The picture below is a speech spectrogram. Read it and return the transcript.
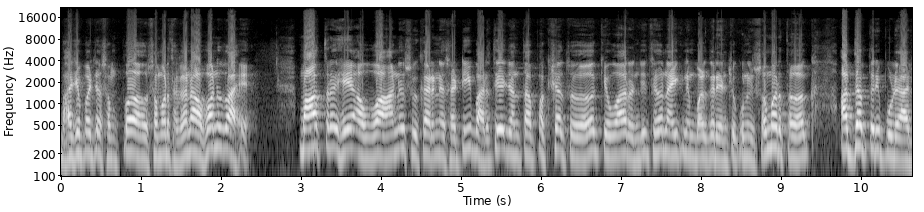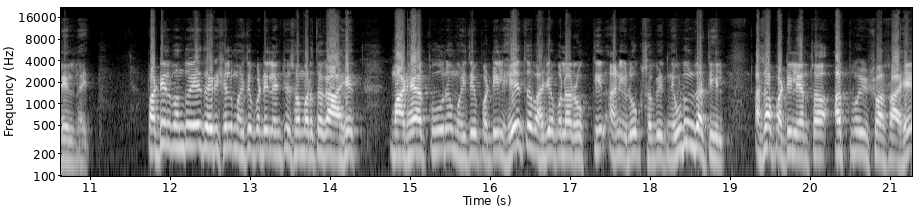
भाजपच्या संप समर्थकांना आव्हानच आहे. मात्र हे आव्हान स्वीकारण्यासाठी भारतीय जनता पक्षाचं किंवा रणजितसिंह नाईक निंबाळकर यांचे कोणी समर्थक अद्याप तरी पुढे आलेले नाहीत. पाटील बंधू हे धैर्यशील मोहिते पाटील यांचे समर्थक आहेत. माढ्यातून मोहिते पाटील हेच भाजपला रोखतील आणि लोकसभेत निवडून जातील असा पाटील यांचा आत्मविश्वास आहे.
